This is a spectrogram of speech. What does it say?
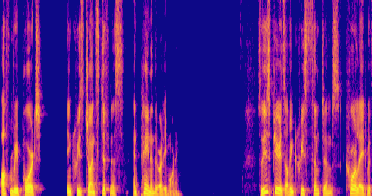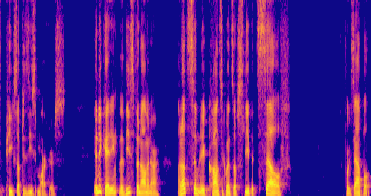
often report increased joint stiffness and pain in the early morning. So, these periods of increased symptoms correlate with peaks of disease markers, indicating that these phenomena are not simply a consequence of sleep itself, for example,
